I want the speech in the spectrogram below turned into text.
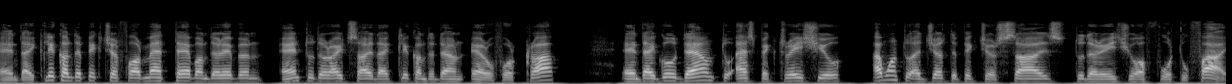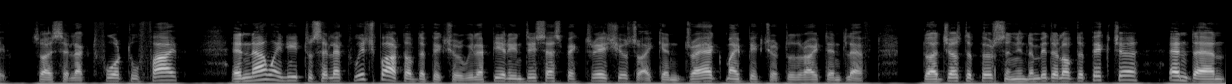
and I click on the picture format tab on the ribbon and to the right side I click on the down arrow for crop and I go down to aspect ratio. I want to adjust the picture size to the ratio of 4 to 5. So I select 4 to 5 and now I need to select which part of the picture will appear in this aspect ratio so I can drag my picture to the right and left to adjust the person in the middle of the picture and then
